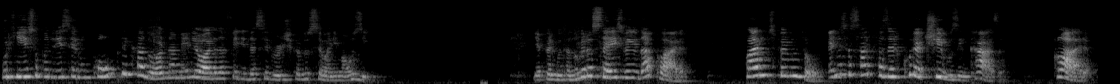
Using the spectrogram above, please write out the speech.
porque isso poderia ser um complicador na melhora da ferida cirúrgica do seu animalzinho. E a pergunta número 6 veio da Clara. Clara nos perguntou: é necessário fazer curativos em casa? Clara,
